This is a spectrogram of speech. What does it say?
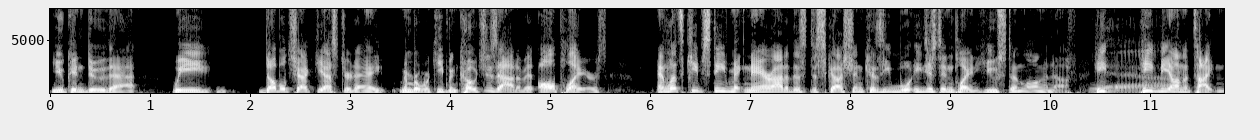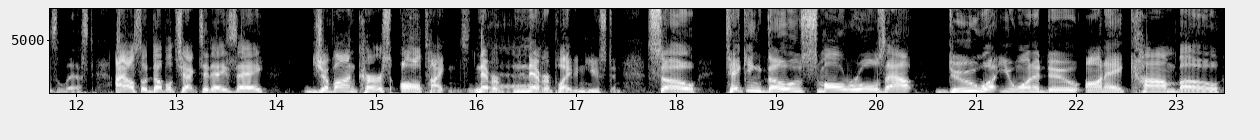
you can do that. We double checked yesterday. Remember, we're keeping coaches out of it, all players. And let's keep Steve McNair out of this discussion because he he just didn't play in Houston long enough. He he'd be on a Titans list. I also double checked today, Zay. Jevon Kearse, all Titans. Never never played in Houston. So taking those small rules out, do what you want to do on a combo.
